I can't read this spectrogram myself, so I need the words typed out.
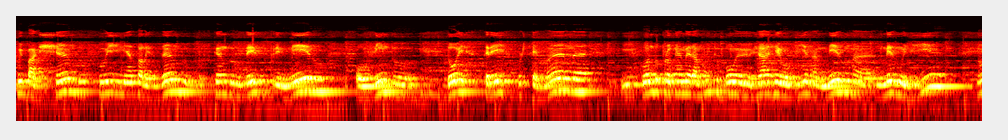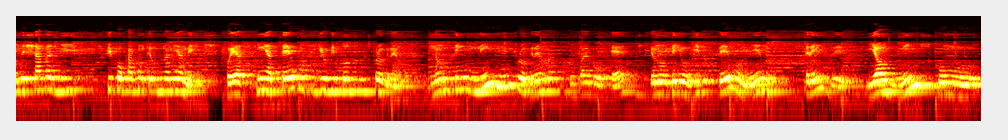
fui baixando, fui me atualizando, buscando desde o primeiro, ouvindo dois, três por semana. E quando o programa era muito bom, eu já reouvia na mesma, no mesmo dia. Não deixava de pipocar conteúdo na minha mente. Foi assim até eu conseguir ouvir todos os programas. Não tem nenhum programa do Biblecast que eu não tenha ouvido pelo menos três vezes. E alguns, como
